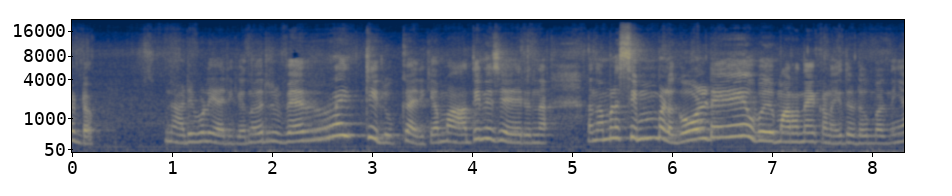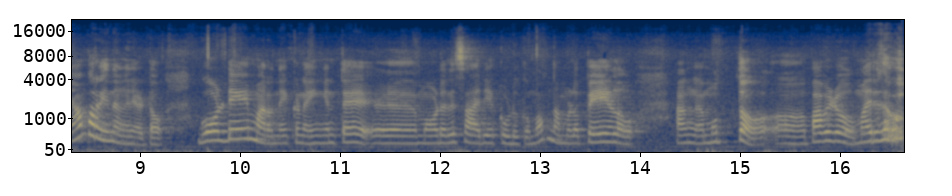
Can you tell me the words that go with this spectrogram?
കേട്ടോ? അടിപൊളിയായിരിക്കും. ഒരു വെറൈറ്റി ലുക്കായിരിക്കും അപ്പം അതിന് ചേരുന്ന നമ്മൾ സിമ്പിൾ ഗോൾഡേ മറന്നേക്കണം ഇതിടുമ്പോൾ ഞാൻ പറയുന്നത് അങ്ങനെ കേട്ടോ. ഗോൾഡേ മറന്നേക്കണം ഇങ്ങനത്തെ മോഡൽ സാരിയൊക്കെ ഉടുക്കുമ്പോൾ നമ്മൾ പേളോ അങ്ങ് മുത്തോ പവിഴോ മരുതകോ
